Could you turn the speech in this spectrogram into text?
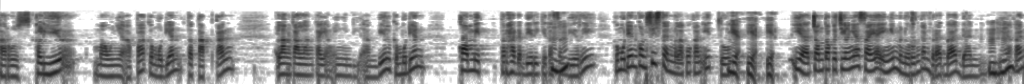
Harus clear maunya apa, kemudian tetapkan langkah-langkah yang ingin diambil, kemudian komit terhadap diri kita Mhm. sendiri, kemudian konsisten melakukan itu. Iya, iya, iya. Iya, contoh kecilnya saya ingin menurunkan berat badan, Mhm. iya kan?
